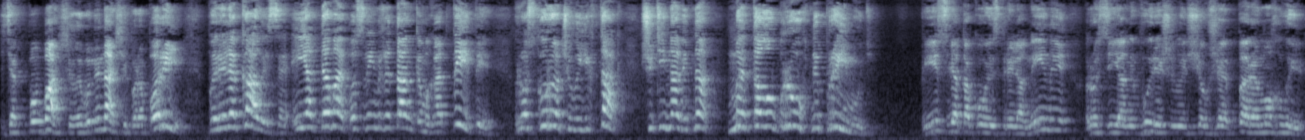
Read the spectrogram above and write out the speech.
Як побачили вони наші прапори, перелякалися і як давай по своїм же танкам гатити, розкорочили їх так, що ті навіть на металобрух не приймуть. Після такої стрілянини росіяни вирішили, що вже перемогли.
